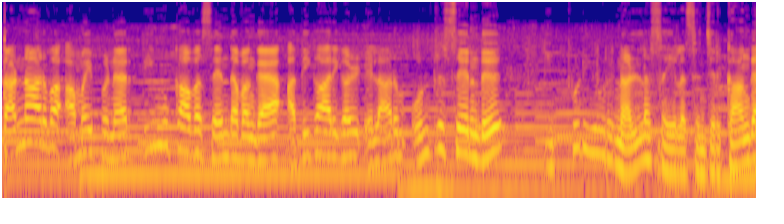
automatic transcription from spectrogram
தன்னார்வ அமைப்பினர் திமுகவை சேர்ந்தவங்க அதிகாரிகள் எல்லாரும் ஒன்று சேர்ந்து இப்படி ஒரு நல்ல செயலை செஞ்சிருக்காங்க.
